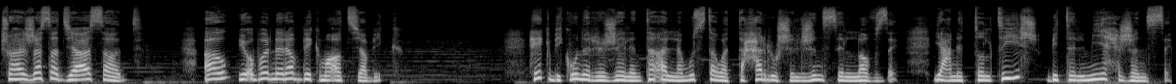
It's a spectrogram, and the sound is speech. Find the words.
شو هالجسد يا أسد؟ أو يقبرني ربك ما أطيبك. هيك بيكون الرجال انتقل لمستوى التحرش الجنسي اللفظي يعني التلطيش بتلميح جنسي.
